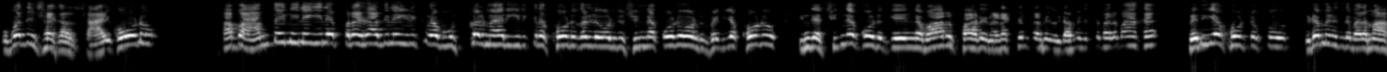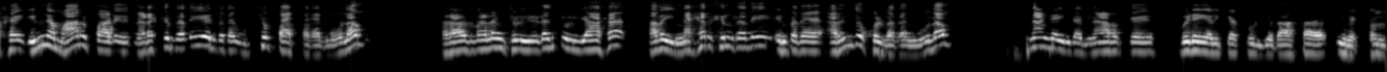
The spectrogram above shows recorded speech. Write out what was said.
உபதிசைகள் சாய்கோடு அப்ப அந்த நிலையில பிறகு அதுல இருக்கிற முட்கள் மாதிரி இருக்கிற கோடுகள் ஒன்று சின்ன கோடு ஒன்று பெரிய கோடு. இந்த சின்ன கோடுக்கு இந்த மாறுபாடு நடக்கின்றது. இடமிருந்து பலமாக பெரிய கோட்டுக்கு இடமிருந்து பலமாக என்ன மாறுபாடு நடக்கின்றது என்பதை உற்று பார்ப்பதன் மூலம் அதாவது வலஞ்சொலி இடஞ்சொலியாக அவை நகர்கின்றது என்பதை அறிந்து கொள்வதன் மூலம் நாங்க இந்த வினாவுக்கு விடையளிக்கக்கூடியதாக இருக்கும்.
